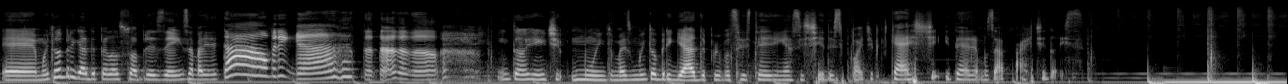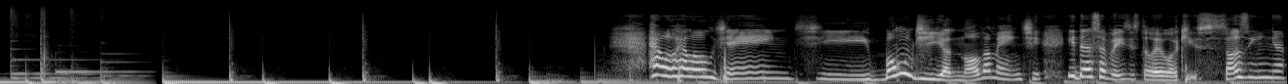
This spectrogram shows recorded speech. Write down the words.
É, muito obrigada pela sua presença, Marinette. Ah, obrigada. Então, gente, muito, mas muito obrigada por vocês terem assistido esse podcast e teremos a parte 2. Hello, hello, gente! Bom dia novamente! E dessa vez estou eu aqui sozinha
